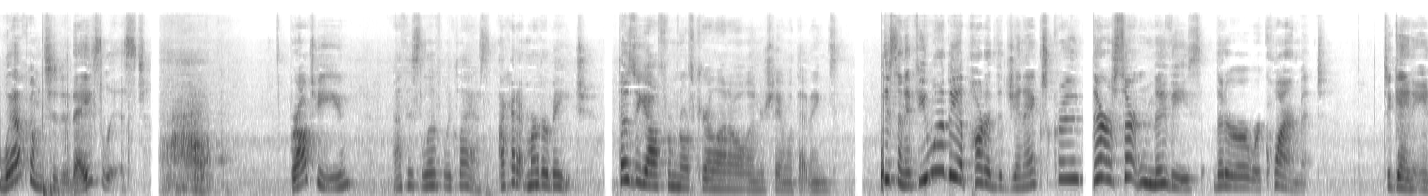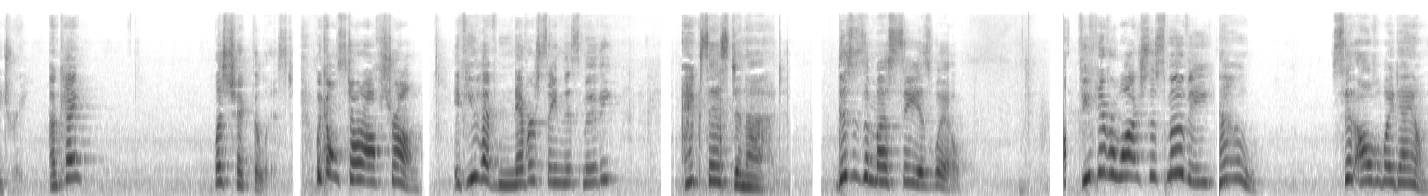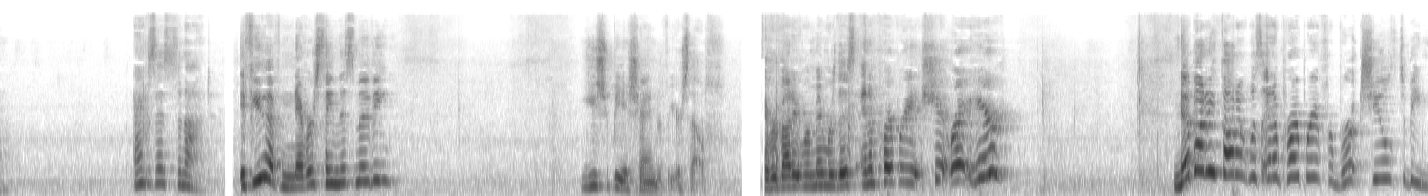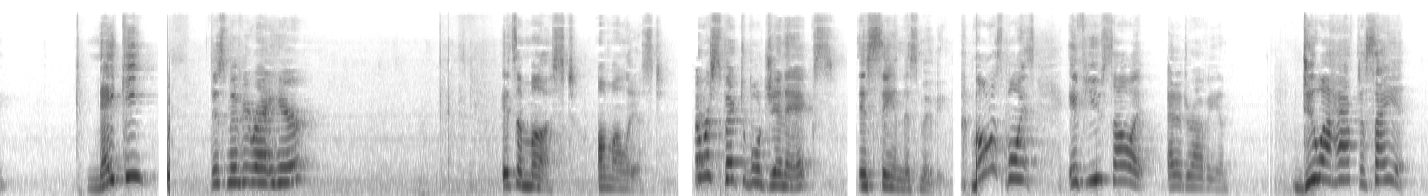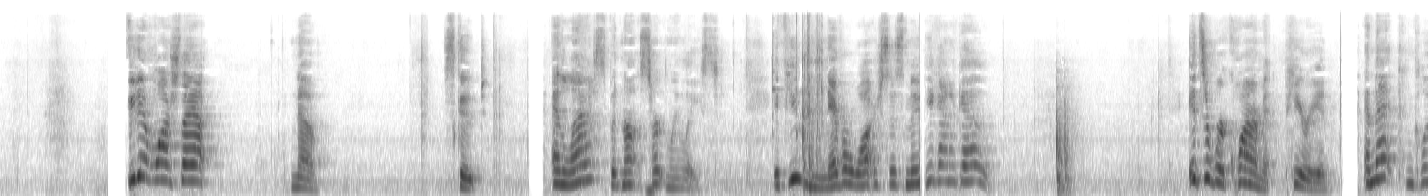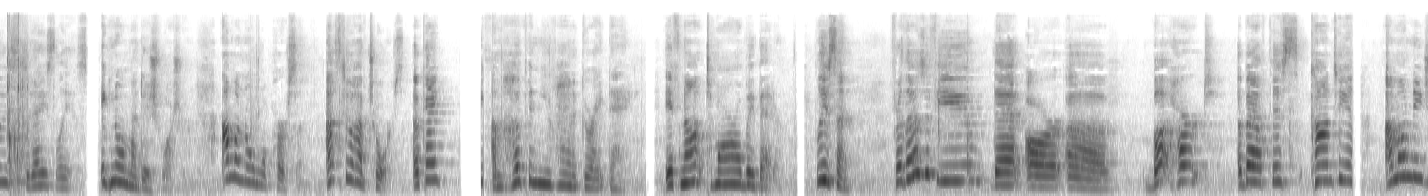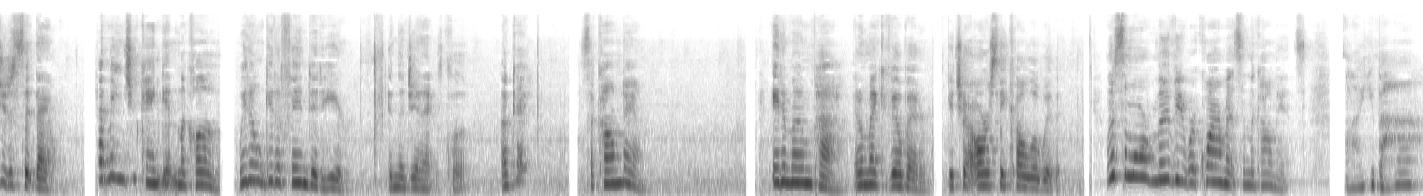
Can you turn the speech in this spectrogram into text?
Welcome to today's list. Brought to you by this lovely class. I got at Murder Beach. Those of y'all from North Carolina will understand what that means. Listen, if you want to be a part of the Gen X crew, there are certain movies that are a requirement to gain entry. Okay? Let's check the list. We're going to start off strong. If you have never seen this movie, access denied. This is a must see as well. If you've never watched this movie, no. Sit all the way down. Access denied. If you have never seen this movie, you should be ashamed of yourself. Everybody remember this inappropriate shit right here? Nobody thought it was inappropriate for Brooke Shields to be naked. This movie right here, it's a must on my list. A respectable Gen X is seeing this movie. Bonus points if you saw it at a drive-in. Do I have to say it? You didn't watch that? No. Scoot. And last but not certainly least, if you've never watched this movie, you gotta go. It's a requirement, period. And that concludes today's list. Ignore my dishwasher. I'm a normal person. I still have chores, okay? I'm hoping you had a great day. If not, tomorrow will be better. Listen, for those of you that are uh, butt hurt about this content, I'm gonna need you to sit down. That means you can't get in the club. We don't get offended here in the Gen X Club, okay? So calm down. Eat a moon pie. It'll make you feel better. Get your RC Cola with it. List some more movie requirements in the comments. I love you. Bye.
